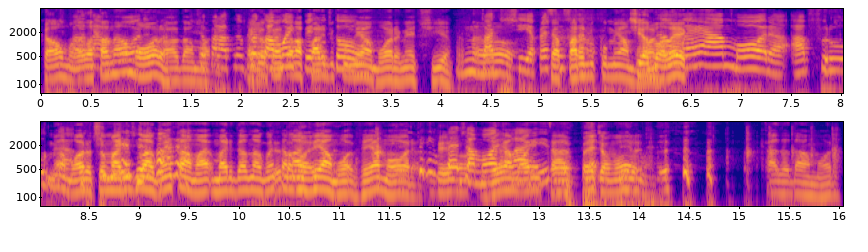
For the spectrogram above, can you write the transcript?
Calma, ela tá na amora. amora. Deixa eu amora. falar, não É foi eu tua mãe que ela pare de comer amora, minha tia. Não. Tua tia, presta ela para de atenção. comer Tia do amora. Não Alex? é a amora, a fruta. Comer amora. O O teu marido não aguenta mais. O marido dela não aguenta mais ver amora. Ver amora. Tem um Vê pé de a- amora vê lá, amora é isso? casa. É, pé de amora. Casa da amora.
